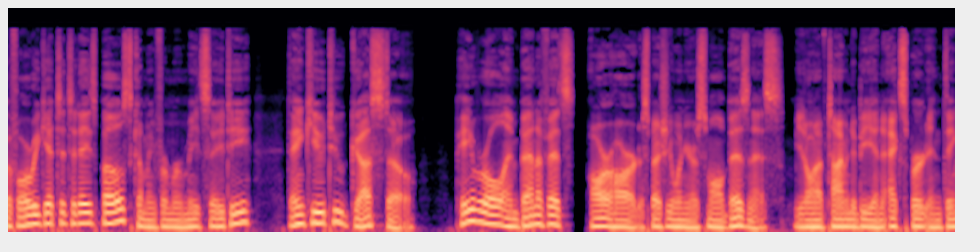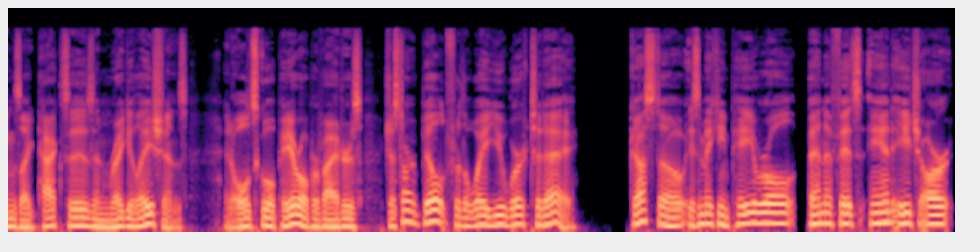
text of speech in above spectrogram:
Before we get to today's post coming from Ramit Sethi, thank you to Gusto. Payroll and benefits are hard, especially when you're a small business. You don't have time to be an expert in things like taxes and regulations, and old school payroll providers just aren't built for the way you work today. Gusto is making payroll, benefits, and HR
